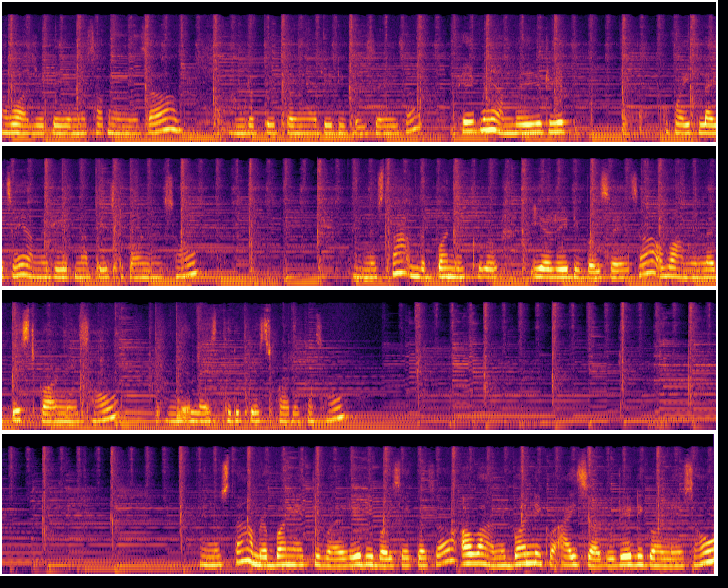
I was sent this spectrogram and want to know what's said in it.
अब हजुरले हेर्न सक्नुहुनेछ हाम्रो पेपर यहाँ रेडी भइसकेको छ फेरि पनि हामीले यो रेड वाइटलाई चाहिँ हामी रेडमा पेस्ट गर्नेछौँ। हेर्नुहोस् त हाम्रो बनीको इयर रेडी भइसकेको छ अब हामीलाई पेस्ट गर्नेछौँ। हामीले यसलाई यसरी पेस्ट गरेका छौँ। हेर्नुहोस् त। हाम्रो बनी यति भएर रेडी भइसकेको छ। अब हामी बनीको आइसहरू रेडी गर्नेछौँ।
